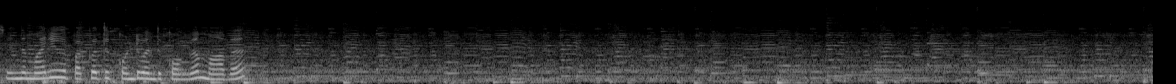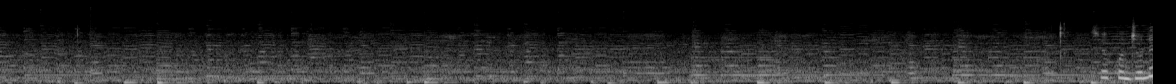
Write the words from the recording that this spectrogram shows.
ஸோ இந்த மாதிரி பக்கத்துக்கு கொண்டு வந்துக்கோங்க மாவை. ஸோ கொஞ்சோண்டு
